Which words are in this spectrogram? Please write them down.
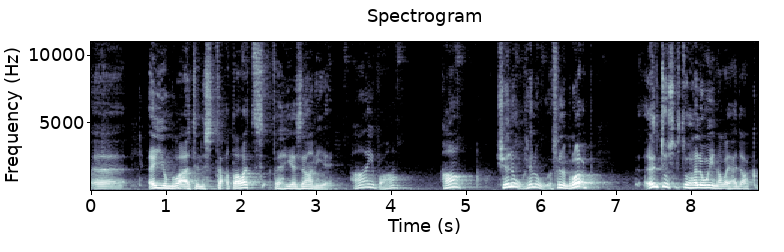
آه، أي امرأة استعطرت فهي زانية. ها يبا ها ها. شنو شنو؟ فيلم رعب. أنتم صرتوا هالوين الله يهداكم.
